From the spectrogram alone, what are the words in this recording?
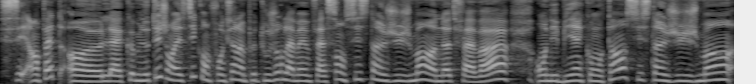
C'est En fait, la communauté journalistique, on fonctionne un peu toujours de la même façon. Si c'est un jugement en notre faveur, on est bien content. Si c'est un jugement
